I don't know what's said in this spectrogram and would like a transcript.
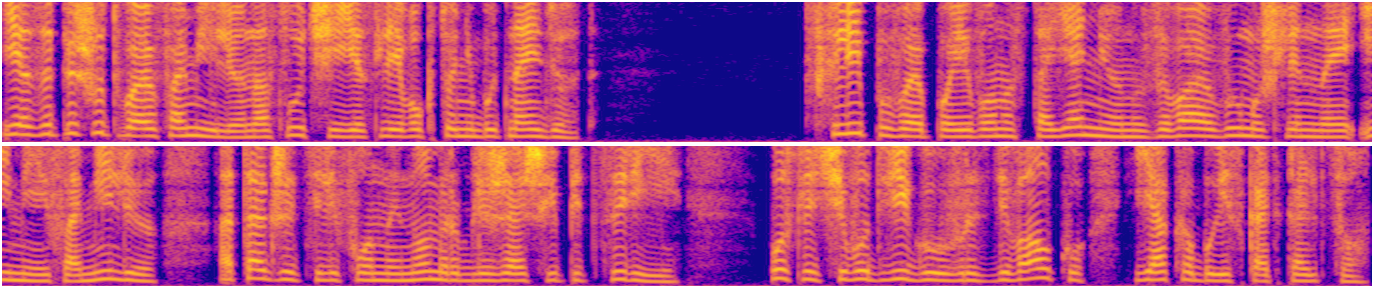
Я запишу твою фамилию на случай, если его кто-нибудь найдет. Схлипывая по его настоянию, называю вымышленное имя и фамилию, а также телефонный номер ближайшей пиццерии, после чего двигаю в раздевалку, якобы искать кольцо.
